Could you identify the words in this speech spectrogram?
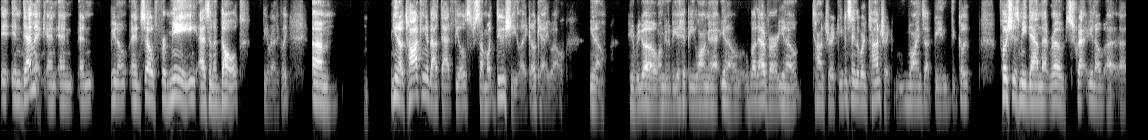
endemic and and and you know, and so for me as an adult, theoretically, um, you know, talking about that feels somewhat douchey. Like, okay, well, you know, here we go. I'm going to be a hippie, long, you know, whatever, you know, tantric. Even saying the word tantric winds up being goes pushes me down that road. Scra- you know, uh, uh,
